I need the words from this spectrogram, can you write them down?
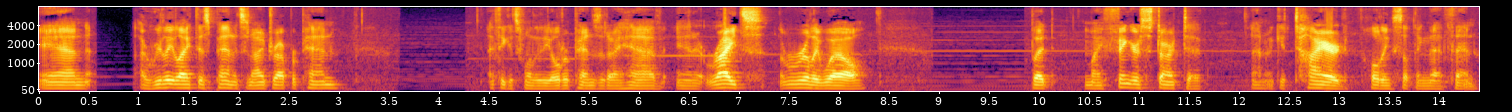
And I really like this pen. It's an eyedropper pen. I think it's one of the older pens that I have, and it writes really well. But my fingers start to, I don't know, get tired holding something that thin.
